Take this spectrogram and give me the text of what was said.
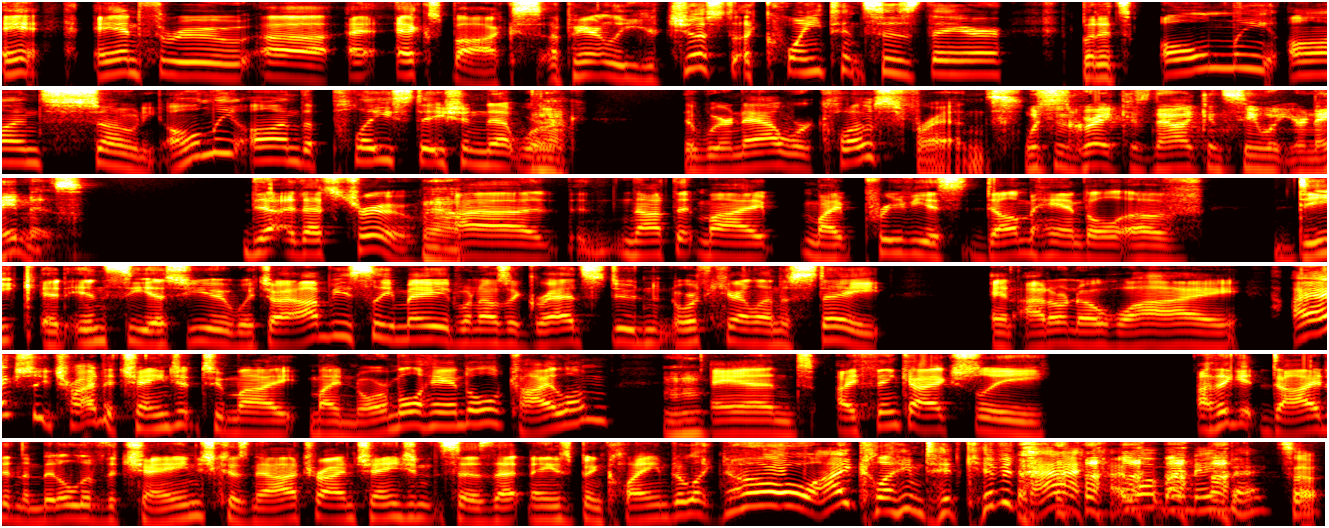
and, and through uh, Xbox. Apparently, you're just acquaintances there, but it's only on Sony, only on the PlayStation Network that we're now we're close friends. Which is great because now I can see what your name is. Yeah, that's true. Yeah. Uh, not that my my previous dumb handle of Deek at NCSU, which I obviously made when I was a grad student at North Carolina State, and I don't know why. I actually tried to change it to my my normal handle, Kylum, Mhm. and I think I actually. I think it died in the middle of the change because now I try and change and it says that name's been claimed. They're like, no, I claimed it. Give it back. I want my name back. So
